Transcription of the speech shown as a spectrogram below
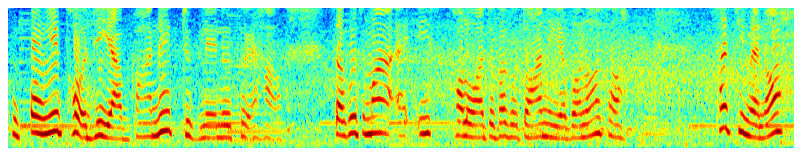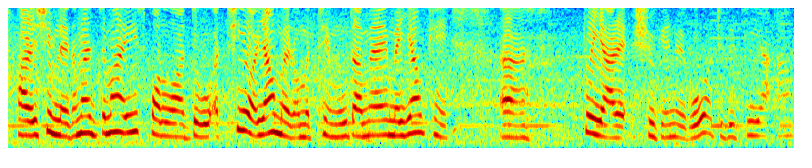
ခုပုံရိပ်ဖော်ကြည့်ရဘာနဲ့တူလဲလို့ဆိုရဟာဆိုတော့ခုကျမအဲ east follower တို့ဘက်ကိုသွားနေရပေါ့နော်ဆိုတော့ဆက်ကြည့်မယ်နော်ဘာလို့ရှိမလဲဒါပေမဲ့ကျမ east follower တို့အထီတော့ရောက်မယ်တော့မထင်ဘူးဒါပေမဲ့မရောက်ခင်အာတွေ့ရတဲ့ရှုခင်းတွေကိုအတူတူကြည့်ရအောင်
